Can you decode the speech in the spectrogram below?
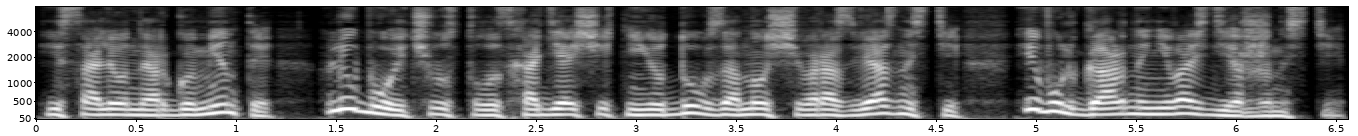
и соленые аргументы, любой чувствовал исходящий от нее дух заносчивой развязности и вульгарной невоздержанности.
